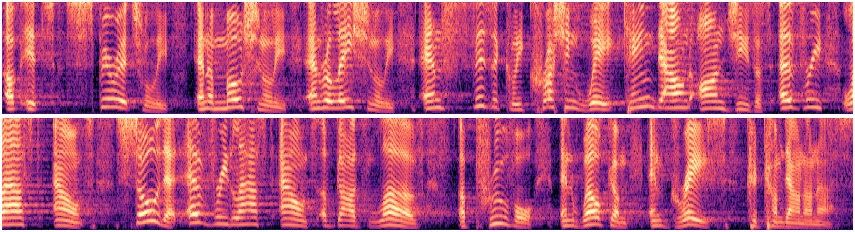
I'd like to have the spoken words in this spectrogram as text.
of its spiritually and emotionally and relationally and physically crushing weight came down on Jesus, every last ounce, so that every last ounce of God's love, approval, and welcome and grace could come down on us.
